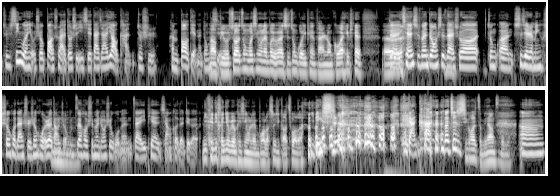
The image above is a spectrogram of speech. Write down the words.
就是新闻有时候爆出来都是一些大家要看，就是很爆点的东啊，西。比如说中国新闻联播永远是中国一片繁荣，国外一片呃，对，前十分钟是在说中 呃世界人民生活在水深火热当中，嗯最后十分钟是我们在一片祥和的这个，你肯定很久没有看新闻联播了，顺序搞错了。一定是 不敢看。那真实情况是怎么样子的呢？嗯，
